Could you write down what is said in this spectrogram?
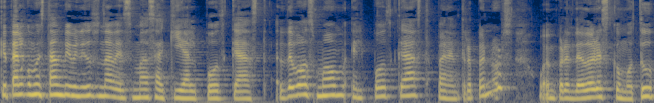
¿Qué tal? ¿Cómo están? Bienvenidos una vez más aquí al podcast de Boss Mom, el podcast para entrepreneurs o emprendedores como tú.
